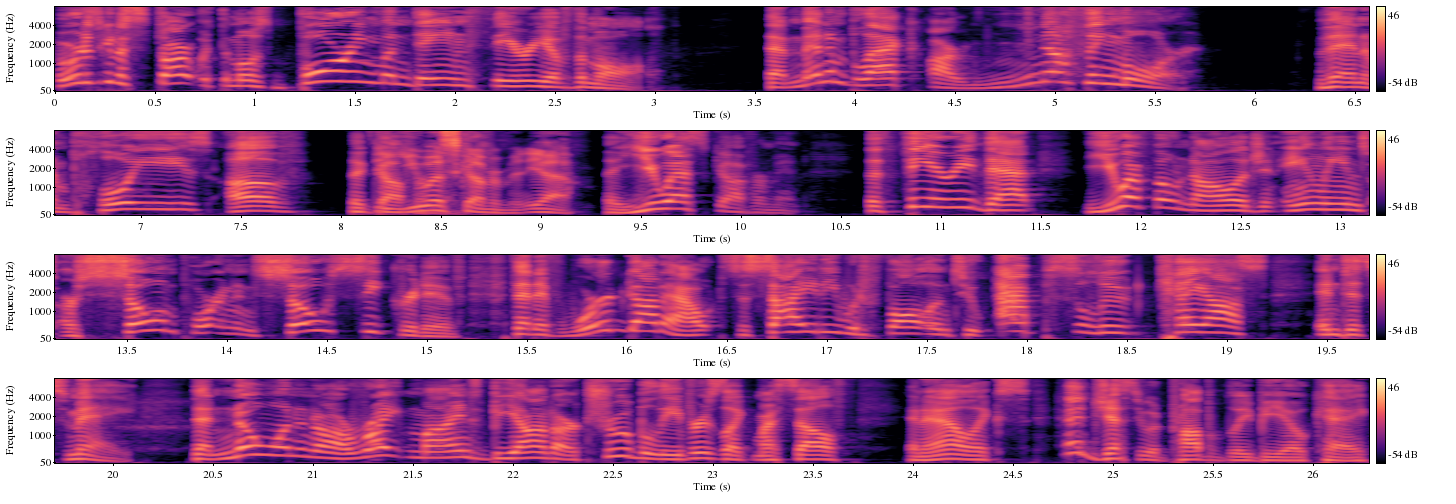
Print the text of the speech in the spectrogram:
we're just gonna start with the most boring, mundane theory of them all: that Men in Black are nothing more than employees of the The government, U.S. government. Yeah. the U.S. government. The theory that UFO knowledge and aliens are so important and so secretive that if word got out, society would fall into absolute chaos and dismay. That no one in our right minds, beyond our true believers like myself and Alex, and Jesse would probably be okay,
